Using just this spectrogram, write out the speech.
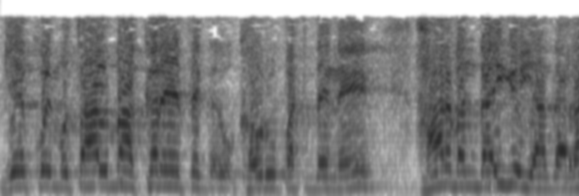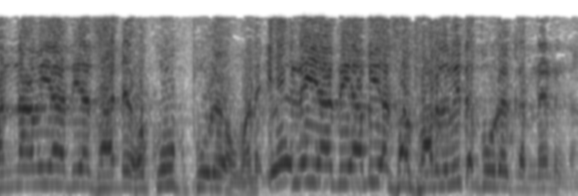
جے کوئی مطالبہ کرے تو خورو پٹتے ہیں ہر بندہ ہی آتا رنا بھی آدی سارے حقوق پورے ہو نہیں آدی بھی اصا فرد بھی تو پورے کرنے نے نا۔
